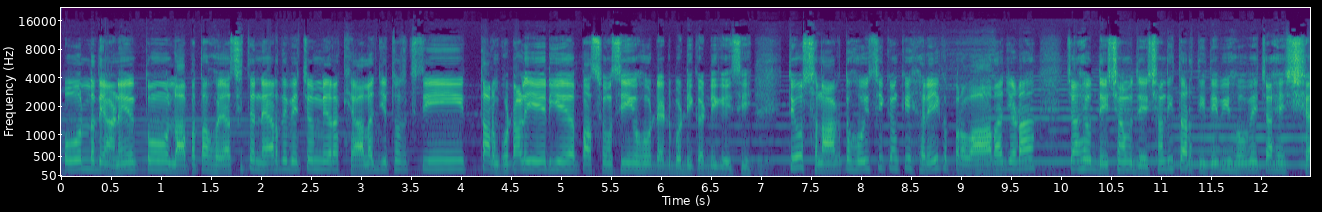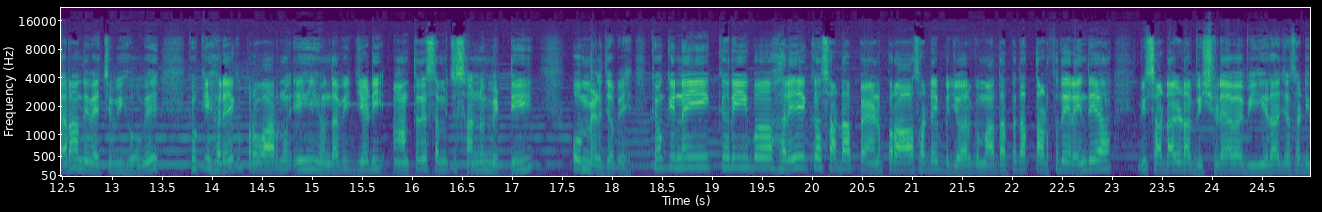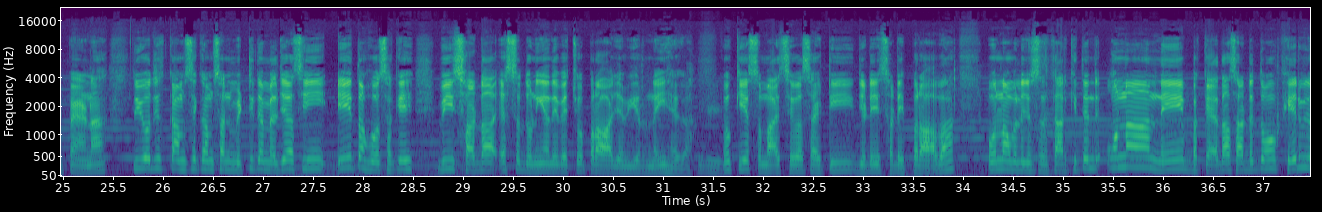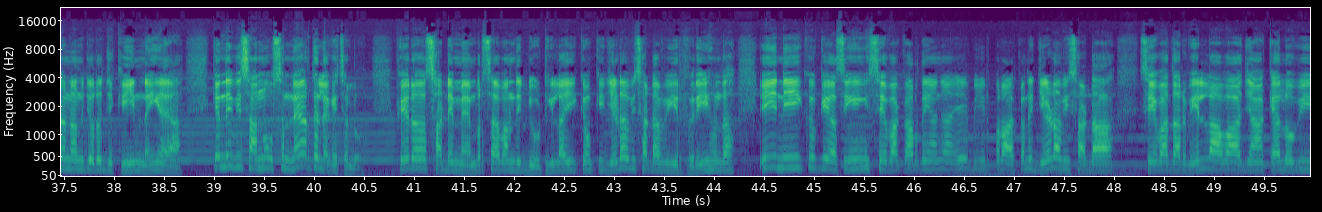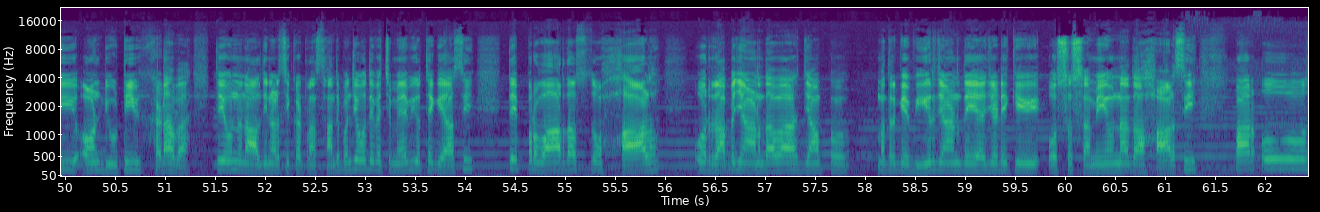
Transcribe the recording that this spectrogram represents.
ਉਹ ਲੁਧਿਆਣੇ ਤੋਂ ਲਾਪਤਾ ਹੋਇਆ ਸੀ ਤੇ ਨਹਿਰ ਦੇ ਵਿੱਚ ਮੇਰਾ ਖਿਆਲ ਹੈ ਜਿੱਥੋਂ ਅਸੀਂ ਧਰਮਕੋਟ ਵਾਲੇ ਏਰੀਆ ਪਾਸਿਓਂ ਅਸੀਂ ਉਹ ਡੈੱਡ ਬੋਡੀ ਕੱਢੀ ਗਈ ਸੀ। ਤੇ ਉਹ ਸਨਾਖਤ ਹੋਈ ਸੀ ਕਿਉਂਕਿ ਹਰੇਕ ਪਰਿਵਾਰ ਆ ਜਿਹੜਾ ਚਾਹੇ ਉਹ ਦੇਸ਼ਾਂ ਵਿਦੇਸ਼ਾਂ ਦੀ ਧਰਤੀ ਤੇ ਵੀ ਹੋਵੇ ਚਾਹੇ ਸ਼ਹਿਰਾਂ ਦੇ ਵਿੱਚ ਵੀ ਹੋਵੇ ਕਿਉਂਕਿ ਹਰੇਕ ਪਰਿਵਾਰ ਨੂੰ ਇਹੀ ਹੁੰਦਾ ਵੀ ਜਿਹੜੀ ਅੰਤ ਦੇ ਸਮੇਂ 'ਚ ਸਾਨੂੰ ਮਿੱਟੀ ਉਹ ਮਿਲ ਜਾਵੇ। ਕਿਉਂਕਿ ਨਹੀਂ ਕਰੀਬ ਹਰੇਕ ਸਾਡਾ ਭੈਣ ਭਰਾ ਸਾਡੇ ਬਜ਼ੁਰਗ ਮਾਤਾ ਪਿਤਾ ਤੜਫਦੇ ਰਹਿੰਦੇ ਆ ਵੀ ਸਾਡਾ ਜਿਹੜਾ ਵਿਛੜਿਆ ਹੋਇਆ ਵੀਰ ਆ ਜਾਂ ਸਾਡੀ ਭੈਣ ਆ ਵੀ ਉਹਦੀ ਕਮ ਸੇ ਕਮ ਸਾਨੂੰ ਮਿੱਟੀ ਤਾਂ ਮਿਲ ਜਾਏ ਅਸੀਂ ਇਹ ਤਾਂ ਹੋ ਸਕੇ ਵੀ ਸਾਡਾ ਇਸ ਦੁਨੀਆ ਦੇ ਵਿੱਚ ਉਹ ਭਰਾ ਜਾਂ ਵੀਰ ਨਹੀਂ ਹੈਗਾ। ਕਿਉਂਕਿ ਇਹ ਸਮਾਜ ਸੇਵਾ ਸੁਸਾਇਟੀ ਜਿਹੜੇ ਸਾਡੇ ਭਰਾ ਵਾ ਉਹਨਾਂ ਵੱਲੋਂ ਜੋ ਸੰਸਕਾਰ ਕੀਤੇ ਨੇ ਉਹਨਾਂ ਨੇ ਬਕਾਇਦਾ ਸਾਡੇ ਤੋਂ ਫਿਰ ਵੀ ਉਹਨਾਂ ਨੂੰ ਜਦੋਂ ਯਕੀਨ ਨਹੀਂ ਆਇਆ ਕਹਿੰਦੇ ਵੀ ਸਾਨੂੰ ਉਸ ਨਹਿਰ ਤੇ ਲੈ ਕੇ ਚੱਲੋ। ਫਿਰ ਸਾਡੇ ਮੈਂਬਰ ਸਾਹਿਬਾਨ ਦੀ ਡਿਊਟੀ ਲਾਈ ਕਿਉਂਕਿ ਜਿਹੜਾ ਵੀ ਸਾਡਾ ਵੀਰ ਫ੍ਰੀ ਹੁੰਦਾ ਇਹ ਨਹੀਂ ਕਿਉਂਕਿ ਅਸੀਂ ਸੇਵਾ ਕਰਦੇ ਆ ਜਾਂ ਇਹ ਵੀਰ ਭਰਾ ਕਹਿੰਦੇ ਜਿਹੜਾ ਵੀ ਸਾਡਾ ਸੇਵਾਦਾਰ ਵਿਹਲਾ ਵਾ ਜਾਂ ਕਹਿ ਲਓ ਵੀ ਔਨ ਡਿਊਟੀ ਖੜਾ ਵਾ ਤੇ ਉਹਨਾਂ ਨਾਲ ਦੀ ਨਾਲ ਅਸੀਂ ਘਟਨਾ ਸਥਾਨ ਤੇ ਪਹੁੰਚੇ, ਉਹਦੇ ਵਿੱਚ ਮੈਂ ਵੀ ਉੱਥੇ ਗਿਆ ਸੀ ਤੇ ਪਰਿਵਾਰ ਦਾ ਉਸ ਤੋਂ ਹਾਲ ਉਹ ਰੱਬ ਜਾਣਦਾ ਵਾ ਜਾਂ ਮਤਲਬ ਕਿ ਵੀਰ ਜਾਣਦੇ ਆ ਜਿਹੜੇ ਕਿ ਉਸ ਸਮੇਂ ਉਹਨਾਂ ਦਾ ਹਾਲ ਸੀ, ਪਰ ਉਹ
